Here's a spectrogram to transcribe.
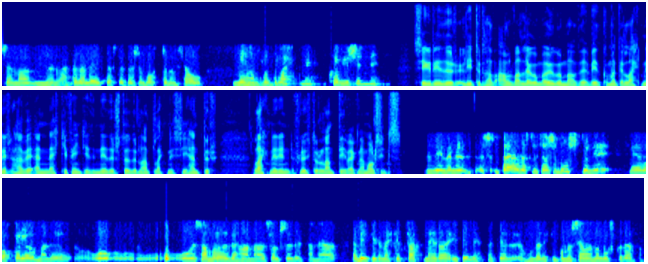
sem munum eftir að leita eftir þessum votturum hjá meðhandlandi lækni hverju sinni. Sigriður lítur það alvarlegum augum að viðkomandi læknir hafi enn ekki fengið niðurstöður landlæknis í hendur. Læknirinn fluttur landi vegna málsins. Við munum bregðast um þessum úrskunni með okkar lögmannu og, og, og samráði við hana að sjálfsögðu þannig að, að við getum ekkert sagt meira í bíli. Er, hún er ekki búin að sjá hennar lúskur eða.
